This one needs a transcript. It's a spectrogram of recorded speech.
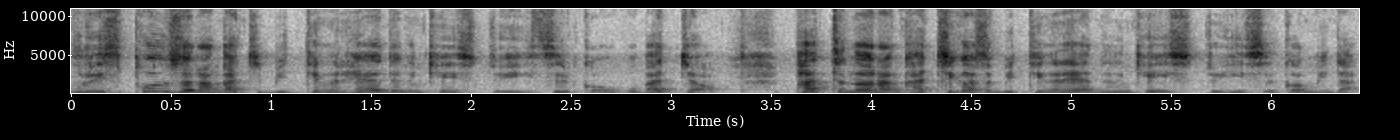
우리 스폰서랑 같이 미팅을 해야 되는 케이스도 있을 거고 맞죠? 파트너랑 같이 가서 미팅을 해야 되는 케이스도 있을 겁니다.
